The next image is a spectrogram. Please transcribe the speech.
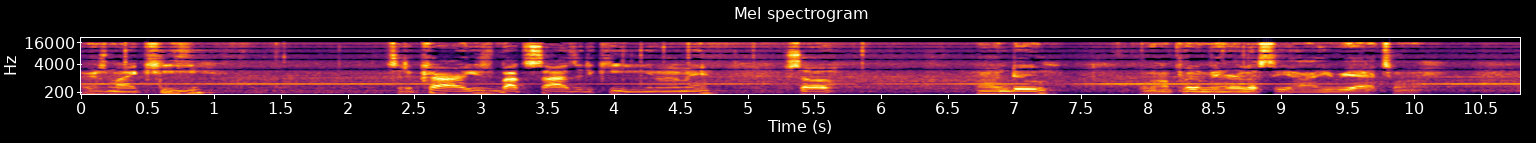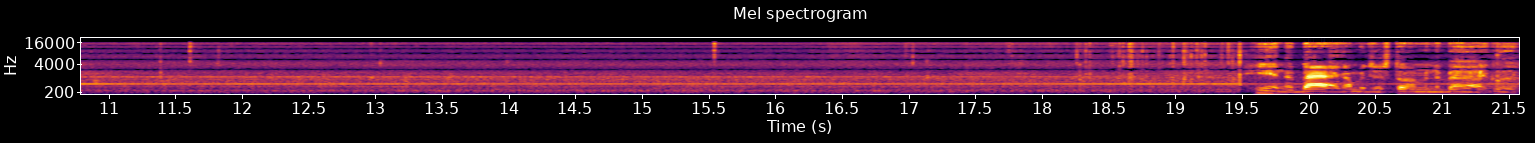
There's my key to the car. He's about the size of the key, you know what I mean? So, I'm gonna do, we're gonna put him in here. Let's see how he reacts to him. He in the bag. I'm gonna just throw him in the bag. Look,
